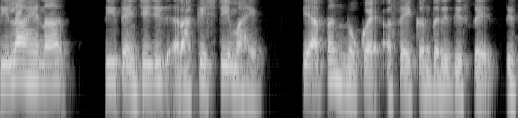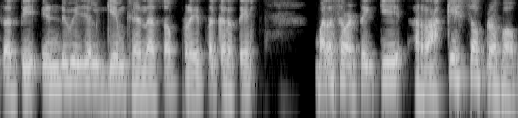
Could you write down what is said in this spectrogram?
तिला आहे ना ती त्यांची जी राकेश टीम आहे ती आता नको आहे. असं एकंदरीत दिसते तिचा ती इंडिव्हिज्युअल गेम खेळण्याचा प्रयत्न करते. मला असं वाटतं की राकेशचा प्रभाव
